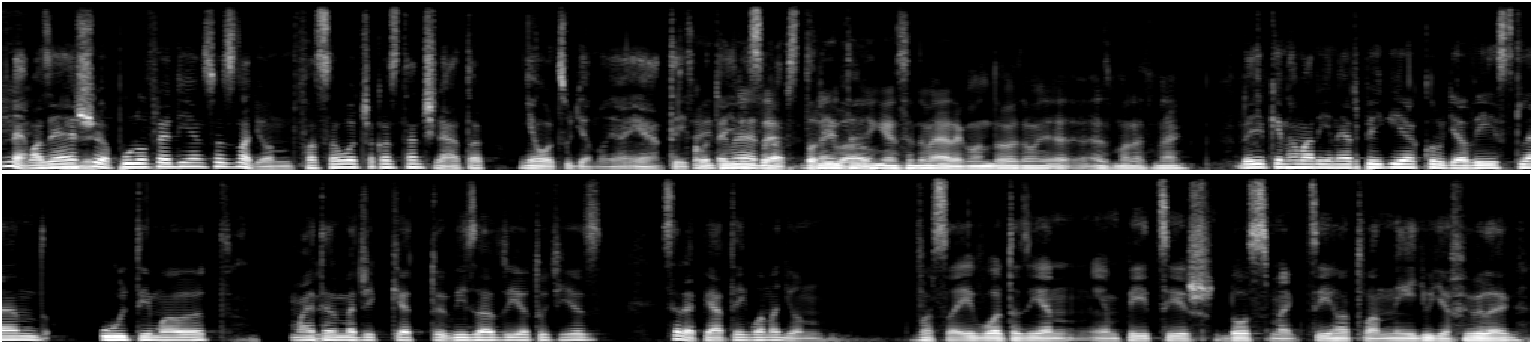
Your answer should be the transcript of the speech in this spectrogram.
nem, az első, a Pool of Radiance, az nagyon fasza volt, csak aztán csináltak nyolc ugyanolyan játékot Szerintem egyre erre, szarabb szerintem, sztorival. igen, szerintem erre gondoltam, hogy ez maradt meg. De egyébként, ha már ilyen RPG, akkor ugye a Wasteland, Ultima 5, Might and Magic 2, Wizardry 5, úgyhogy ez szerepjátékban nagyon fasza év volt az ilyen, ilyen PC-s DOS, meg C64, ugye főleg,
